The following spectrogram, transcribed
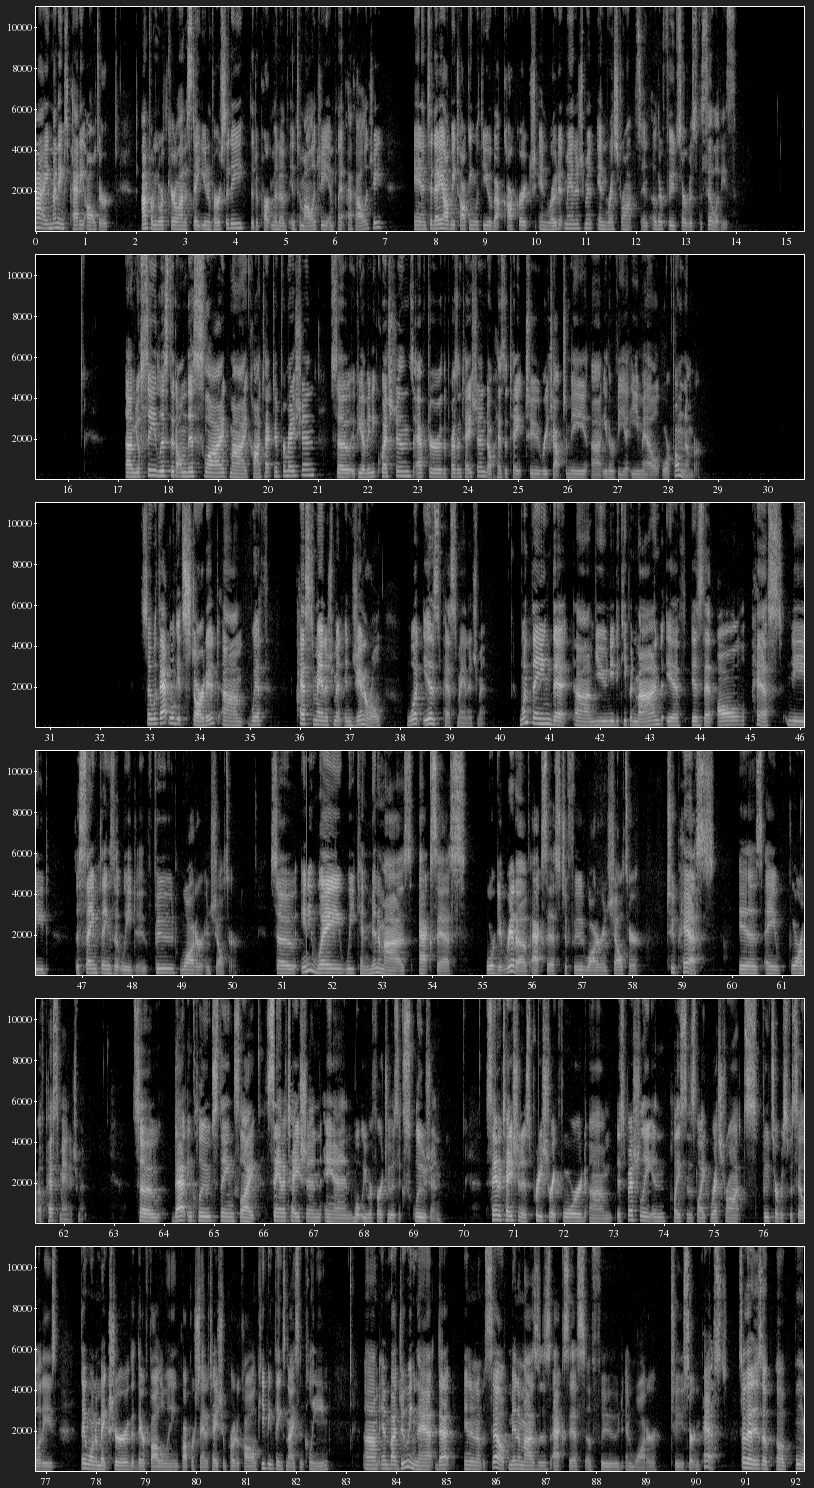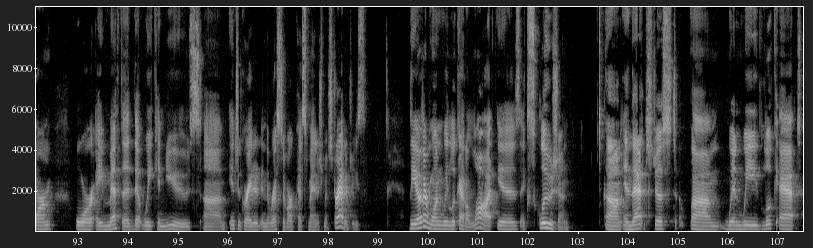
Hi, my name's Patty Alder. I'm from North Carolina State University, the Department of Entomology and Plant Pathology, and today I'll be talking with you about cockroach and rodent management in restaurants and other food service facilities. Um, you'll see listed on this slide my contact information. So if you have any questions after the presentation, don't hesitate to reach out to me uh, either via email or phone number. So with that, we'll get started um, with pest management in general. What is pest management? One thing that um, you need to keep in mind if is that all pests need the same things that we do, food, water, and shelter. So any way we can minimize access or get rid of access to food, water, and shelter to pests is a form of pest management. So that includes things like sanitation and what we refer to as exclusion. Sanitation is pretty straightforward, um, especially in places like restaurants, food service facilities. They want to make sure that they're following proper sanitation protocol and keeping things nice and clean. Um, and by doing that, that in and of itself minimizes access of food and water to certain pests. So that is a, a form or a method that we can use um, integrated in the rest of our pest management strategies. The other one we look at a lot is exclusion. Um, and that's just um, when we look at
